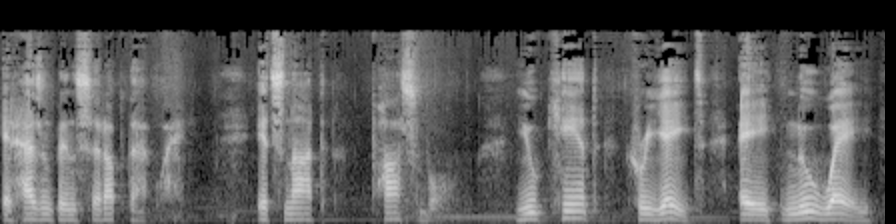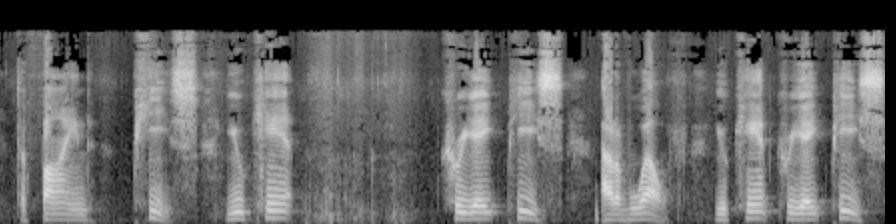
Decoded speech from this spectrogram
It hasn't been set up that way. It's not possible. You can't create a new way to find peace. You can't create peace out of wealth. You can't create peace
